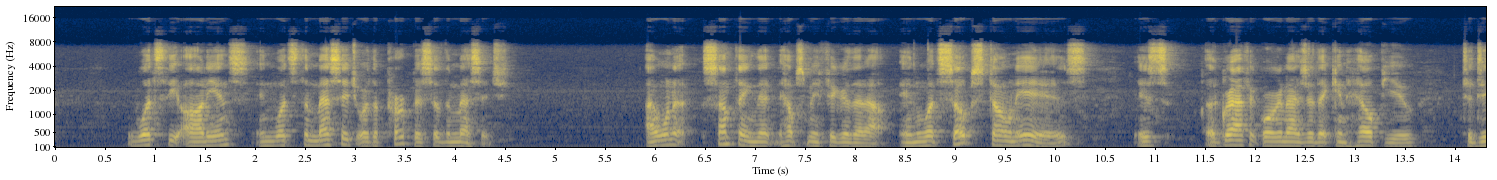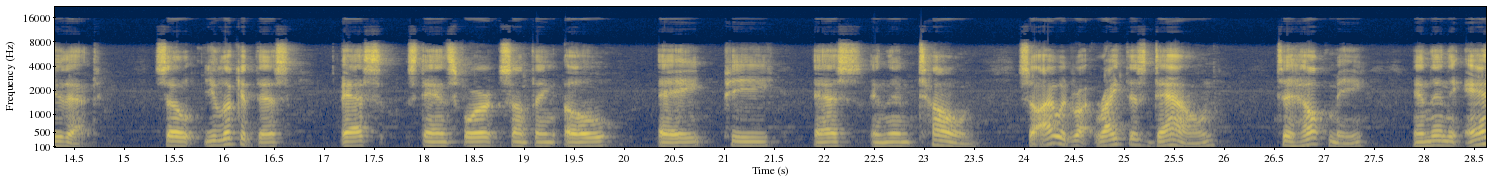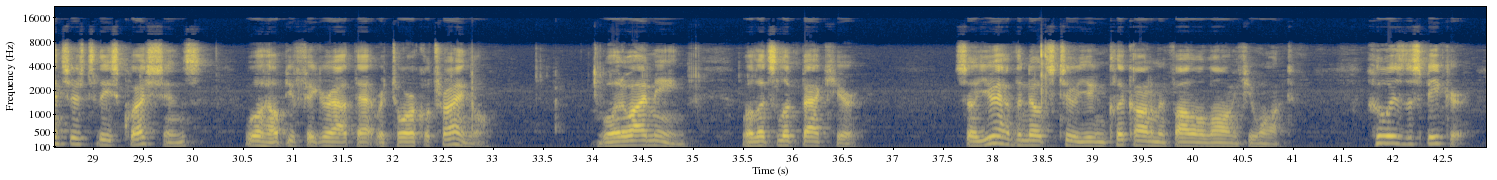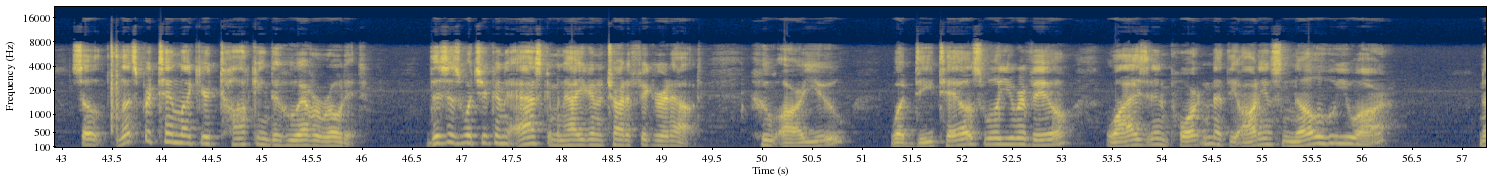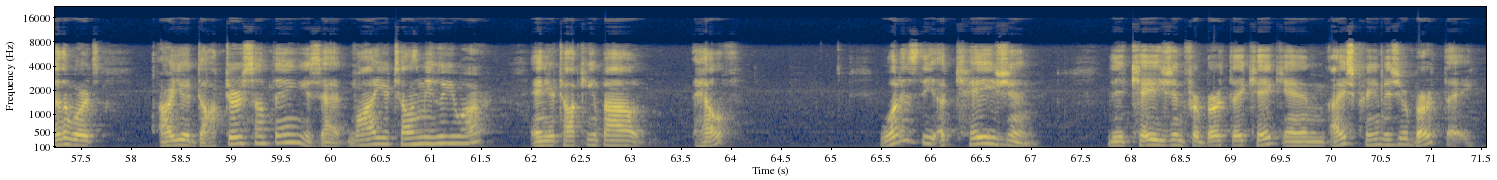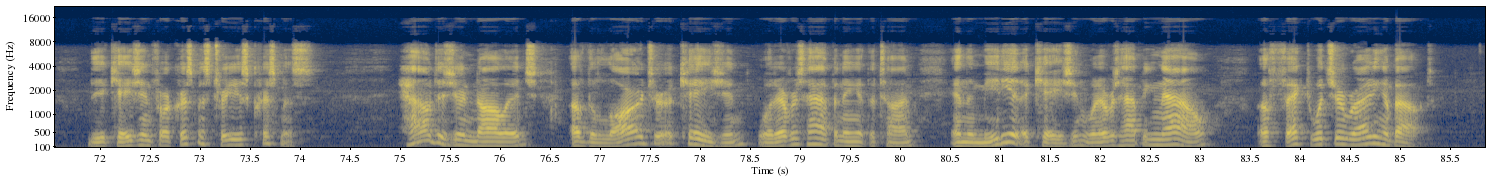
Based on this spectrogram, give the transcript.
what's the audience and what's the message or the purpose of the message. I want to, something that helps me figure that out. And what Soapstone is, is a graphic organizer that can help you to do that. So you look at this, S stands for something, O, A, P, S, and then tone. So I would write this down to help me, and then the answers to these questions will help you figure out that rhetorical triangle. What do I mean? Well, let's look back here. So you have the notes too. You can click on them and follow along if you want. Who is the speaker? So let's pretend like you're talking to whoever wrote it. This is what you're going to ask them and how you're going to try to figure it out. Who are you? What details will you reveal? Why is it important that the audience know who you are? In other words, are you a doctor or something? Is that why you're telling me who you are? And you're talking about health? What is the occasion? The occasion for birthday cake and ice cream is your birthday. The occasion for a Christmas tree is Christmas. How does your knowledge of the larger occasion, whatever's happening at the time, and the immediate occasion, whatever's happening now, affect what you're writing about?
